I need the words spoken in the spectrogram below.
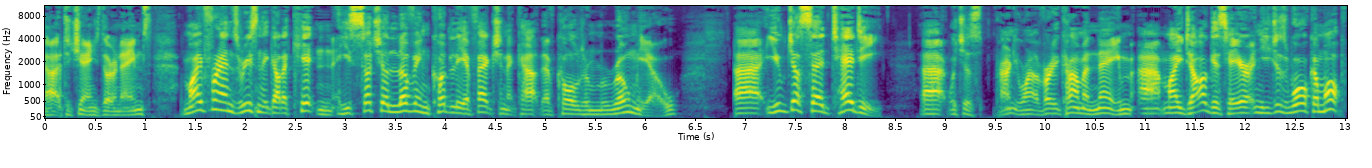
uh, to change their names. My friends recently got a kitten. He's such a loving, cuddly, affectionate cat, they've called him Romeo. Uh, you've just said Teddy, uh, which is apparently a very common name. Uh, my dog is here, and you just woke him up.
